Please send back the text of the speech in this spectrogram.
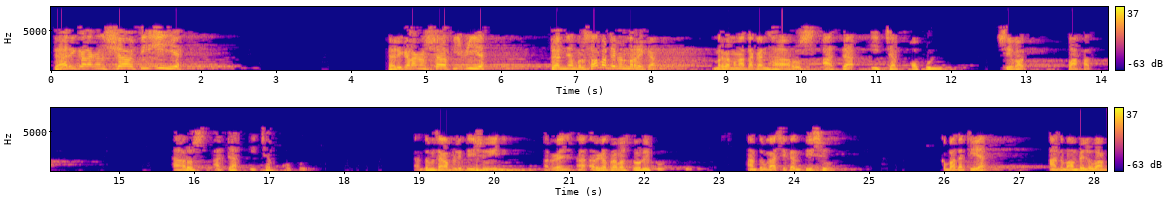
Dari kalangan syafi'iyah. Dari kalangan Syafi'iyah. Dan yang bersama dengan mereka mereka mengatakan harus ada ijab kabul sirat lafat harus ada ijab kabul antum misalnya beli tisu ini. Harganya harga berapa? 10 ribu. Antum kasihkan tisu kepada dia antum ambil uang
